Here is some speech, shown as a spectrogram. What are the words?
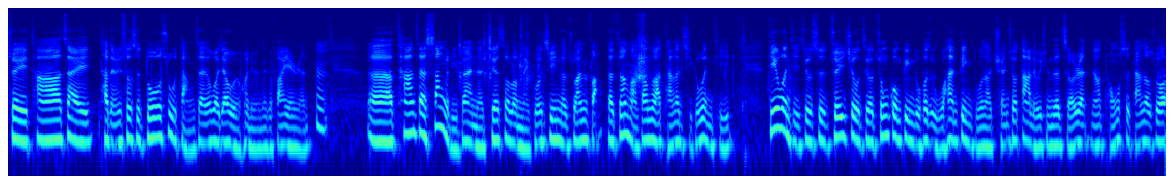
所以他在他等于说是多数党在外交委员会里面那个发言人。嗯，呃，他在上个礼拜呢接受了美国之音的专访，在专访当中他谈了几个问题。第一个问题就是追究这个中共病毒或者武汉病毒呢全球大流行的责任，然后同时谈到说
